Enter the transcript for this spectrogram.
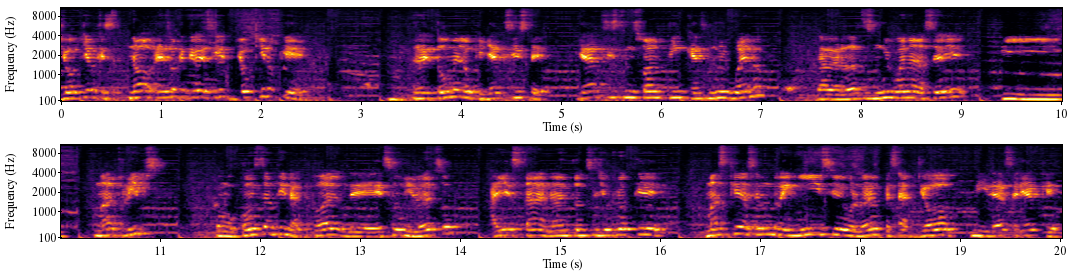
Yo quiero que. No, es lo que te iba a decir. Yo quiero que retome lo que ya existe. Ya existe un Swamp Thing que es muy bueno. La verdad es muy buena la serie. Y Matt Reeves, como Constantine actual de ese universo, ahí está, ¿no? Entonces yo creo que más que hacer un reinicio y volver a empezar, yo mi idea sería que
